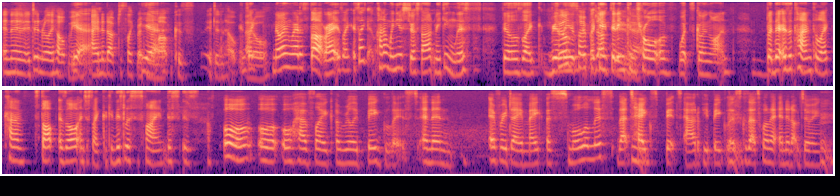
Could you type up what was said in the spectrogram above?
And then it didn't really help me. Yeah. I ended up just like ripping them up because it didn't help It's at like all. knowing where to start, right? It's like it's like kind of when you're stressed out, making lists feels like really feels so like you're getting productive, yeah. control of what's going on. But there is a time to like kind of stop as well and just like okay, this list is fine. This is a Or or or have like a really big list and then every day make a smaller list that Mm. takes bits out of your big list Mm. because that's what I ended up doing Mm.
